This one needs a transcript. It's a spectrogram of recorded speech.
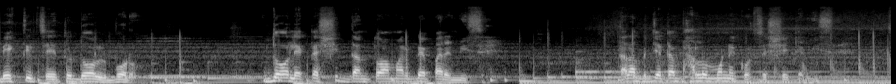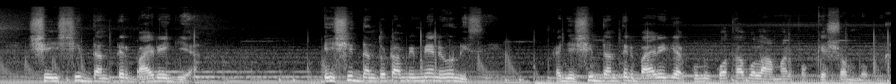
ব্যক্তির চেয়ে তো দল বড়। দল একটা সিদ্ধান্ত আমার ব্যাপারে নিছে। তারা যেটা ভালো মনে করছে সেটা নিছে। সেই সিদ্ধান্তের বাইরে গিয়া, এই সিদ্ধান্তটা আমি মেনেও নিছি। কাজে সিদ্ধান্তের বাইরে গিয়া কোনো কথা বলা আমার পক্ষে সম্ভব না।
